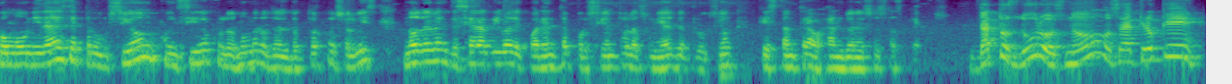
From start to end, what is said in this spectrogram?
como unidades de producción, coincido con los números del doctor José Luis, no deben de ser arriba de 40% las unidades de producción que están trabajando en esos aspectos. Datos duros, ¿no? O sea, creo que,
